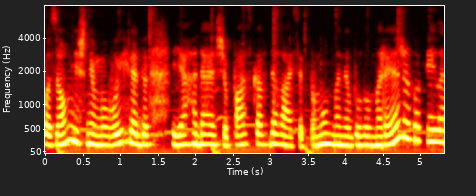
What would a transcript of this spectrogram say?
По зовнішньому вигляду я гадаю, що паска вдалася, тому в мене було мережево біле.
